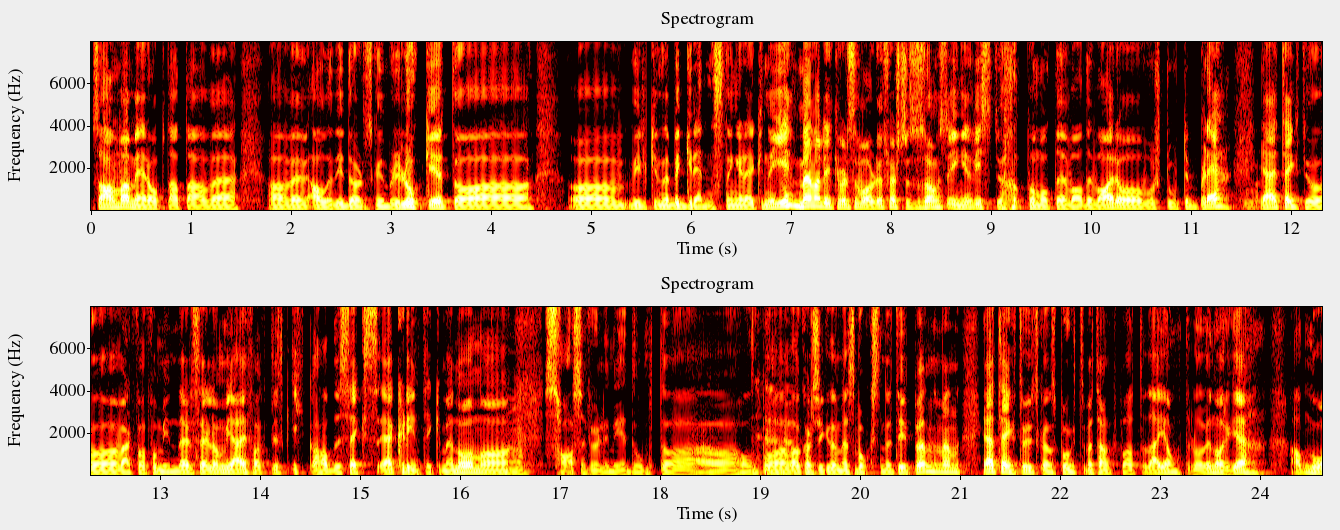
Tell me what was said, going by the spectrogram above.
Så han var mer opptatt av, av alle de dørene som kunne bli lukket, og, og hvilke begrensninger det kunne gi. Men allikevel så var det jo første sesong, så ingen visste jo på en måte hva det var, og hvor stort det ble. Jeg tenkte jo, i hvert fall for min del, selv om jeg faktisk ikke hadde sex Jeg klinte ikke med noen, og sa selvfølgelig mye dumt og holdt på. Var kanskje ikke den mest voksne typen, men jeg tenkte jo utgangspunktet med tanke på at det er jantelov i Norge, at nå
